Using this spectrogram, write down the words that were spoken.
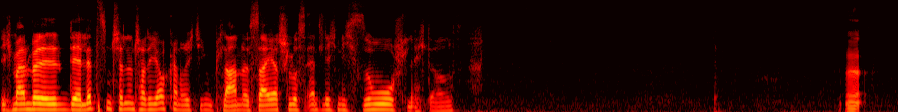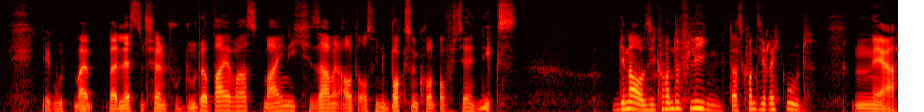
Ich meine, bei der letzten Challenge hatte ich auch keinen richtigen Plan. Es sah ja schlussendlich nicht so schlecht aus. Ja gut, mein, bei der letzten Challenge, wo du dabei warst, meine ich, sah mein Auto aus wie eine Box und konnte offiziell nix. Genau, sie konnte fliegen. Das konnte sie recht gut. Naja.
